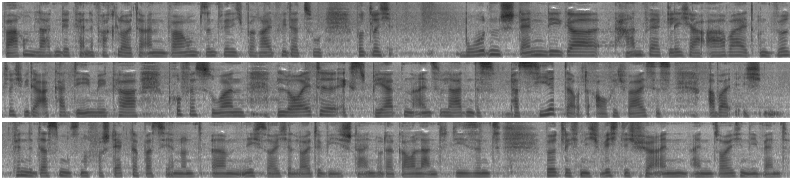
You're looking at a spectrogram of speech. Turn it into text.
Warum laden wir keine Fachleute an? Warum sind wir nicht bereit, wieder zu wirklich bodenständiger handwerklicher Arbeit und wirklich wieder Akademiker, Professoren, Leute, Experten einzuladen. Das passiert dort auch, ich weiß es. Aber ich finde, das muss noch verstärkter passieren und ähm, nicht solche Leute wie Stein oder Gauland. Die sind wirklich nicht wichtig für einen, einen solchen Event.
